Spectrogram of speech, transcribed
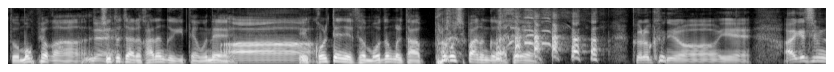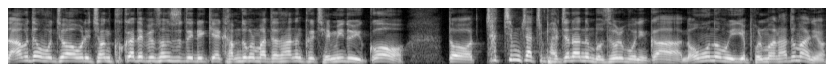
또 목표가 네. 지도자를 가는 거기 때문에 아. 이 골대에서 모든 걸 다 풀고 싶어 하는 것 같아요. 그렇군요. 예. 알겠습니다. 아무튼 뭐저 우리 전 국가대표 선수들이 이렇게 감독을 맡아서 하는 그 재미도 있고 또 차츰차츰 발전하는 모습을 보니까 너무너무 이게 볼만하더만요.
